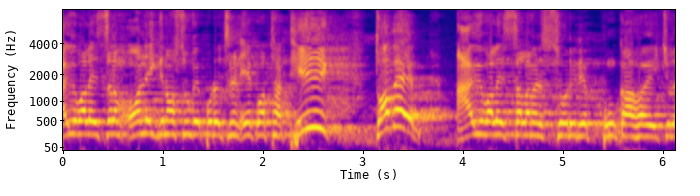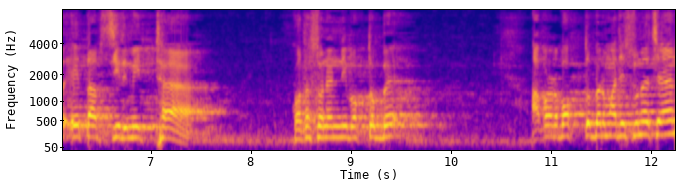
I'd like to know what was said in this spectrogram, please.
আয়ুব আলাইসাল্লাম অনেকদিন অসুখে পড়েছিলেন, এ কথা ঠিক। তবে আয়ুব আলাইসাল্লামের শরীরে পোকা হয়েছিল, এ তাফসির মিথ্যা। কথা শোনেননি বক্তব্যে? আপনার বক্তব্যের মাঝে শুনেছেন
